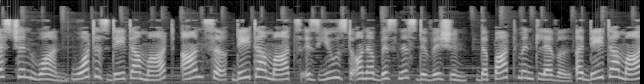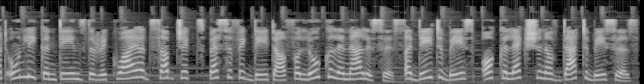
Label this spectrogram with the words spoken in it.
Question 1. What is data mart? Answer. Data marts is used on a business division, department level. A data mart only contains the required subject-specific data for local analysis. A database, or collection of databases,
